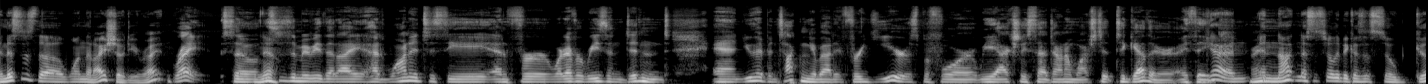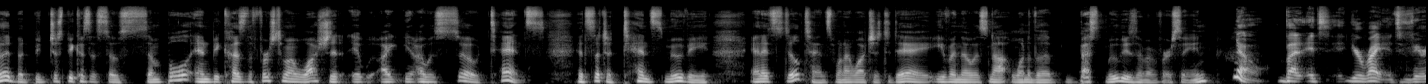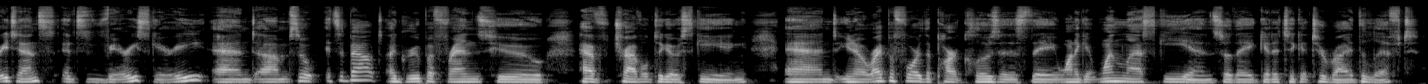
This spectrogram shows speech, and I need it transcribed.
And this is the one that I showed you, right? Right. So yeah. this is a movie that I had wanted to see and for whatever reason didn't. And you had been talking about it for years before we actually sat down and watched it together, I think. Yeah, and, right? and not necessarily because it's so good, but be, just because it's so simple and because the first time I watched it, it I you know, I was so tense. It's such a tense movie, and it's still tense when I watch it today, even though it's not one of the best movies I've ever seen. No, but it's you're right. It's very tense. It's very scary, and um, so it's about about a group of friends who have traveled to go skiing. And, you know, right before the park closes, they want to get one last ski in. So they get a ticket to ride the lift.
